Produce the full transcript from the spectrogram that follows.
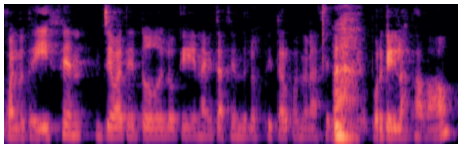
cuando te dicen llévate todo lo que hay en la habitación del hospital cuando nace el niño, porque yo lo has pagado.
